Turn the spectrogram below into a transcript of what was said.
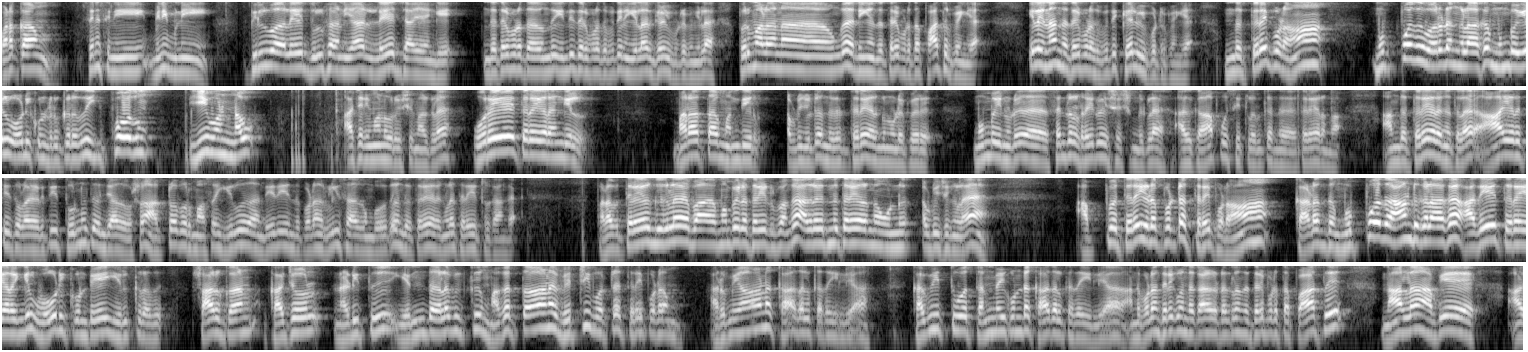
வணக்கம். சினி சினி மினி மினி. தில்வாலே துல்ஹானியா லே ஜாயங்கே. இந்த திரைப்படத்தை வந்து இந்தி திரைப்படத்தை பற்றி நீங்கள் எல்லோரும் கேள்விப்பட்டிருப்பீங்களா? பெரும்பாலானவங்க நீங்கள் இந்த திரைப்படத்தை பார்த்துருப்பீங்க. இல்லைன்னா இந்த திரைப்படத்தை பற்றி கேள்விப்பட்டிருப்பீங்க. இந்த திரைப்படம் முப்பது வருடங்களாக மும்பையில் ஓடிக்கொண்டிருக்கிறது இப்போதும். Even now. ஆச்சரியமான ஒரு விஷயமா இருக்குல்ல? ஒரே திரையரங்கில் மராத்தா மந்திர் அப்படின்னு சொல்லிட்டு அந்த திரையரங்கனுடைய பேர். மும்பையினுடைய சென்ட்ரல் ரயில்வே ஸ்டேஷன் இருக்குல்ல அதுக்கு ஆப்போசிட்டில் இருக்க அந்த திரையரங்கம். அந்த திரையரங்கத்தில் ஆயிரத்தி தொள்ளாயிரத்தி தொண்ணூத்தஞ்சாவது வருஷம் அக்டோபர் மாதம் இருபதாம் தேதி இந்த படம் ரிலீஸ் ஆகும்போது அந்த திரையரங்கில் திரையிட்டிருக்காங்க பல திரையரங்குகளை ப- மும்பையில் திரையிட்டிருப்பாங்க அதில் இந்த திரையரங்கம் ஒன்று அப்படி வச்சுங்களேன் அப்போ திரையிடப்பட்ட திரைப்படம் கடந்த முப்பது ஆண்டுகளாக அதே திரையரங்கில் ஓடிக்கொண்டே இருக்கிறது. ஷாருக்கான் கஜோல் நடித்து எந்த அளவிற்கு மகத்தான வெற்றி பெற்ற திரைப்படம்? அருமையான காதல் கதை இல்லையா? கவித்துவ தன்மை கொண்ட காதல் கதை இல்லையா? அந்த படம் திரைக்கு வந்த காலகட்டத்தில் அந்த திரைப்படத்தை பார்த்து நான்லாம் அப்படியே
